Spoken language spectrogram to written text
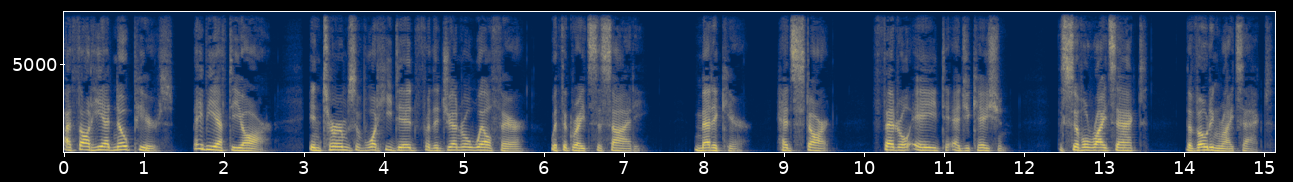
I thought he had no peers, maybe FDR, in terms of what he did for the general welfare with the Great Society Medicare, Head Start, federal aid to education, the Civil Rights Act, the Voting Rights Act,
